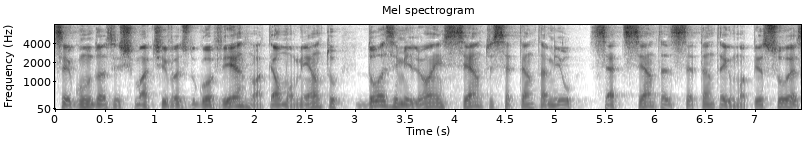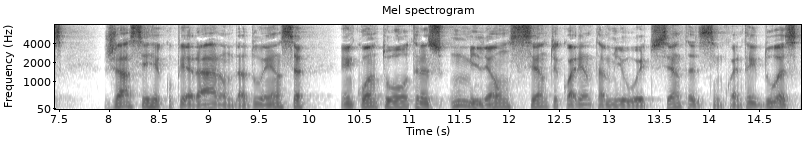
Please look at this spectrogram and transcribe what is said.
Segundo as estimativas do governo, até o momento, 12.170.771 pessoas já se recuperaram da doença, enquanto outras 1.140.852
